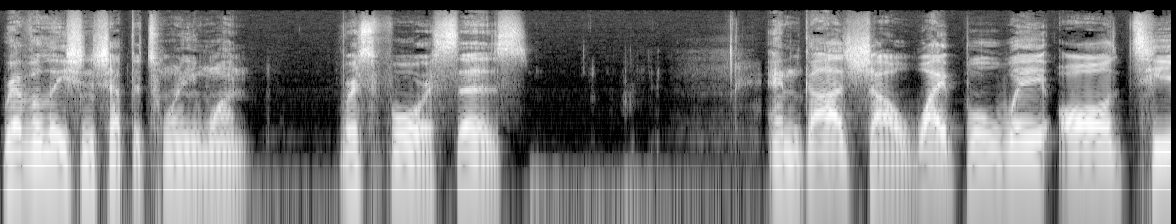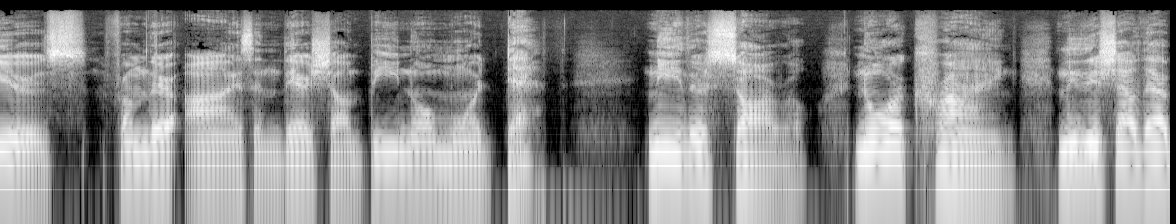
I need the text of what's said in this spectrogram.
Revelation chapter 21, verse 4 says, And God shall wipe away all tears from their eyes, and there shall be no more death, neither sorrow, nor crying, neither shall there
